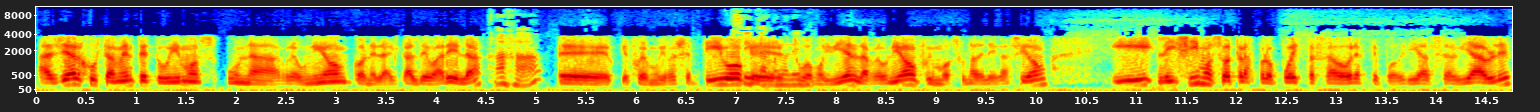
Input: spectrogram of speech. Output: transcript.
Ayer justamente tuvimos una reunión con el alcalde Varela, eh, que fue muy receptivo, que estuvo muy bien la reunión, fuimos una delegación y le hicimos otras propuestas ahora que podría ser viable.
